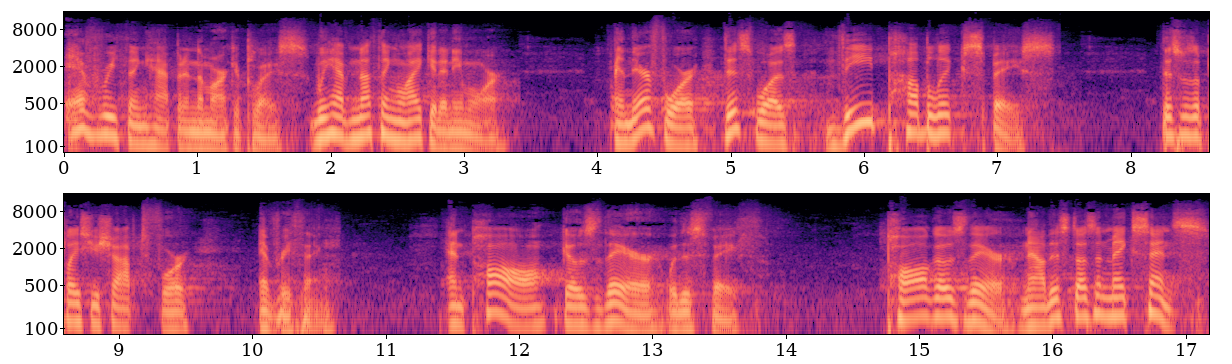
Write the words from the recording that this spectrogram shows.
Everything happened in the marketplace. We have nothing like it anymore. And therefore, this was the public space. This was a place you shopped for everything. And Paul goes there with his faith. Paul goes there. Now, this doesn't make sense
